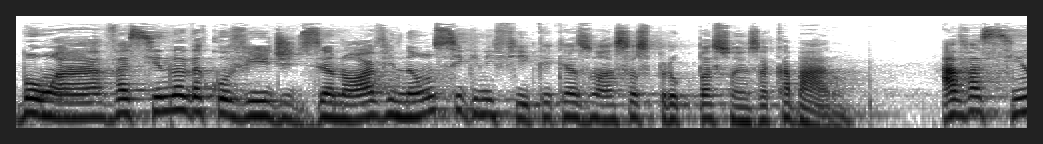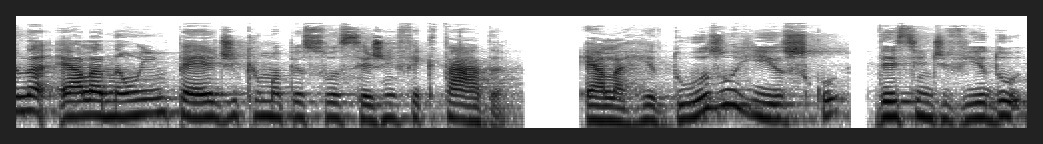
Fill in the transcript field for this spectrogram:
Bom, a vacina da Covid-19 não significa que as nossas preocupações acabaram. A vacina, ela não impede que uma pessoa seja infectada. Ela reduz o risco desse indivíduo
